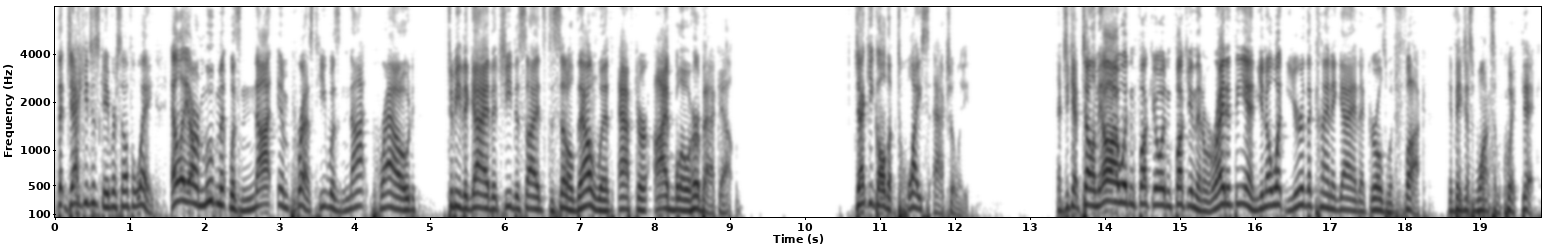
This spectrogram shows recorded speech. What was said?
that Jackie just gave herself away. LAR movement was not impressed. He was not proud to be the guy that she decides to settle down with after I blow her back out. Jackie called up twice, actually. And she kept telling me, oh, I wouldn't fuck you, I wouldn't fuck you. And then right at the end, you know what? You're the kind of guy that girls would fuck if they just want some quick dick.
